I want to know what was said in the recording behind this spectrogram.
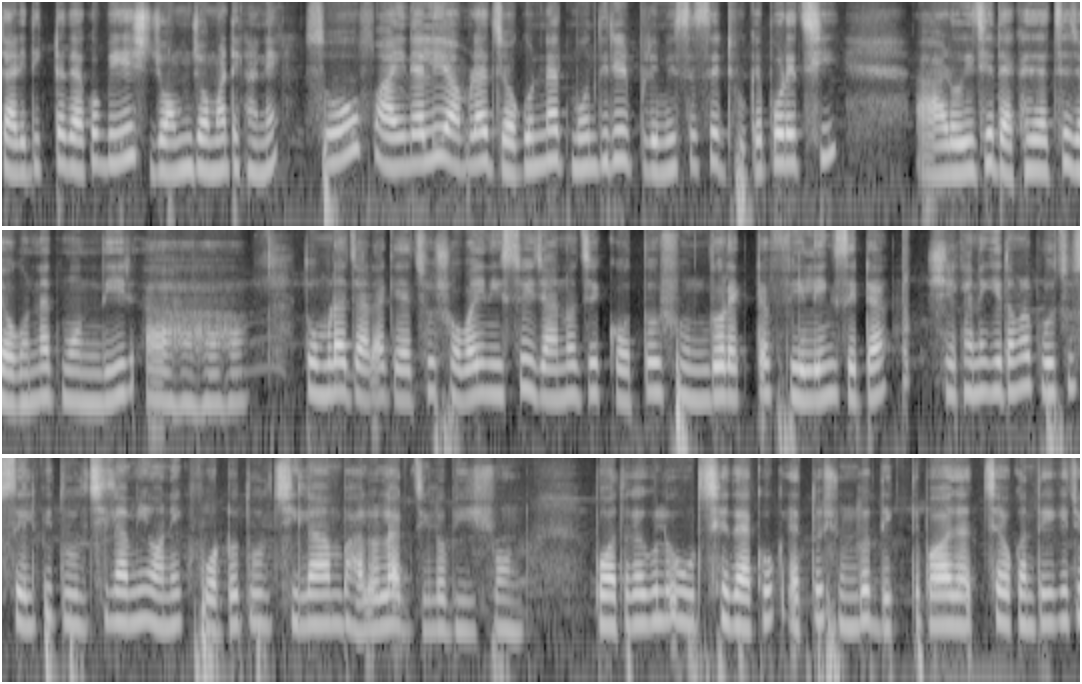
চারিদিকটা দেখো, বেশ জমজমাট এখানে। সো ফাইনালি আমরা জগন্নাথ মন্দিরের প্রেমিসেসে ঢুকে পড়েছি। আর ওই যে দেখা যাচ্ছে জগন্নাথ মন্দির। আহা হা তোমরা যারা গেছো, সবাই নিশ্চয়ই জানো যে কত সুন্দর একটা ফিলিংস এটা। সেখানে গিয়ে তো আমরা প্রচুর সেলফি তুলছিলামই, অনেক ফটো তুলছিলাম, ভালো লাগছিল ভীষণ। পতাকাগুলো উঠছে দেখো, এত সুন্দর দেখতে পাওয়া যাচ্ছে। ওখান থেকে কিছু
